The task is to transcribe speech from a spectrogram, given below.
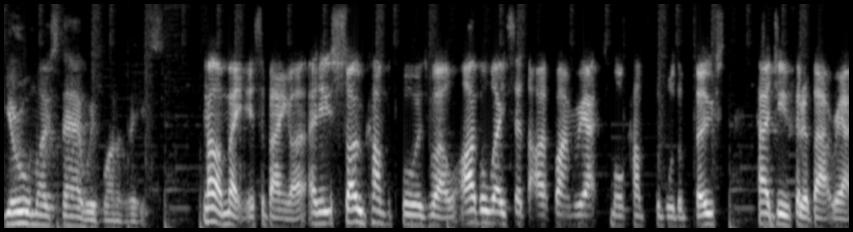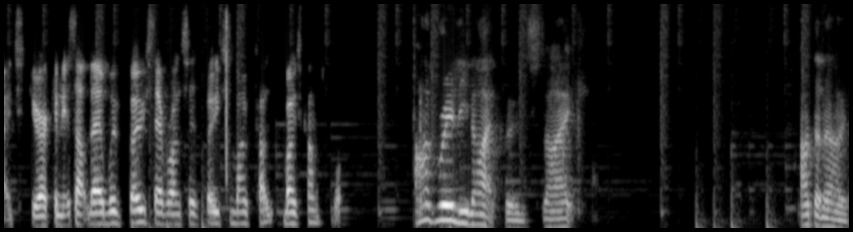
you're almost there with one of these. Oh, mate, it's a banger. And it's so comfortable as well. I've always said that I find React more comfortable than Boost. How do you feel about React? Do you reckon it's up there with Boost? Everyone says Boost is most, most comfortable. I really like Boost. Like, I don't know.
